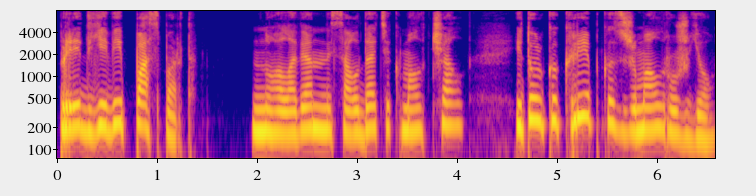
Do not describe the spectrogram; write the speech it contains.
Предъяви паспорт!» Но оловянный солдатик молчал и только крепко сжимал ружье.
